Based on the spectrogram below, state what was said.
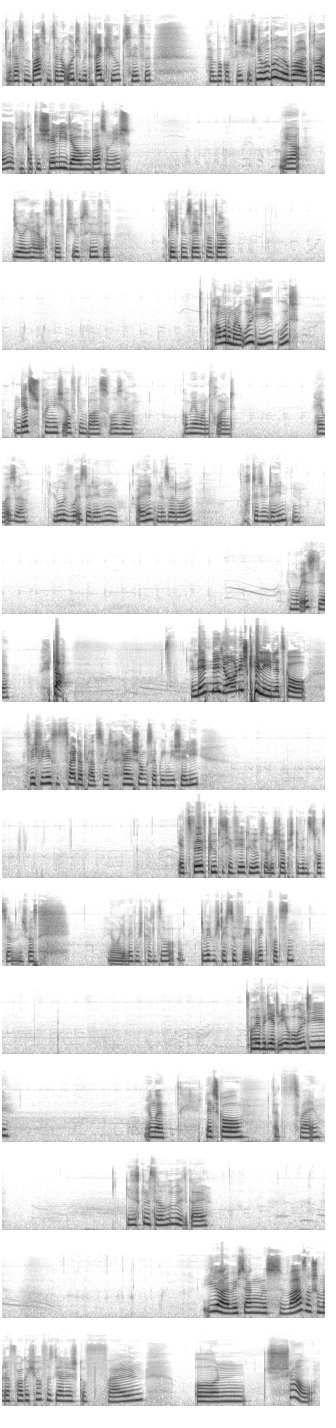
Ja, das ist ein Bass mit seiner Ulti mit drei Cubes. Hilfe. Kein Bock auf dich. Ist nur übrige Brawl 3. Okay, ich glaube, die Shelly, der um Bass und ich. Ja. Die, die hat einfach 12 Cubes. Hilfe. Okay, ich bin safe dritter. Ich brauche nur meine Ulti. Gut. Und jetzt springe ich auf den Bass. Wo ist er? Komm her, mein Freund. Hey, wo ist er? Lol, wo ist er denn hin? Ah, da hinten ist er, lol. Was macht er denn da hinten? Junge, wo ist der? Da! Er lebt nicht und ich kill ihn. Let's go. Jetzt bin ich wenigstens zweiter Platz, weil ich keine Chance habe gegen die Shelly. Ja, zwölf Cubes, ich habe vier Cubes, aber ich glaube, ich gewinne es trotzdem. Nicht was. Junge, die wird mich gerade so. Die wird mich gleich so wegfotzen. Oh, hier wird jetzt ihre Ulti. Junge. Let's go. Platz 2. Dieses Skin ist doch übelst geil. Ja, da würde ich sagen, das war's auch schon mit der Folge. Ich hoffe, es hat euch gefallen. Und ciao.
